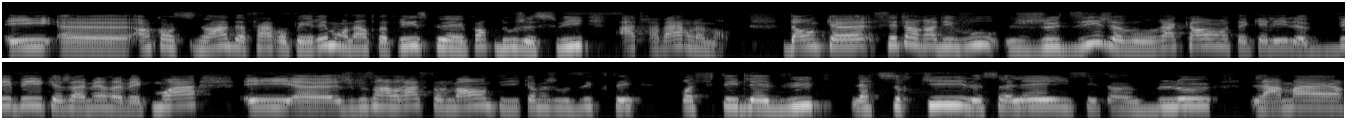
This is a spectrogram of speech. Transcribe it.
et euh, en continuant de faire opérer mon entreprise, peu importe d'où je suis, à travers le monde. Donc, euh, c'est un rendez-vous jeudi. Je vous raconte quel est le bébé que j'amène avec moi et je vous embrasse tout le monde. Puis, comme je vous dis, écoutez, profiter de la vue. La Turquie, le soleil, c'est un bleu. La mer,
